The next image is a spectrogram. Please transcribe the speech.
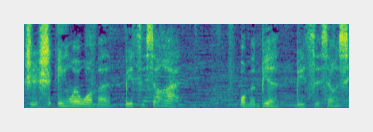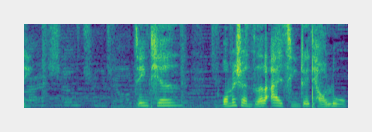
只是因为我们彼此相爱，我们便彼此相信。今天，我们选择了爱情这条路，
